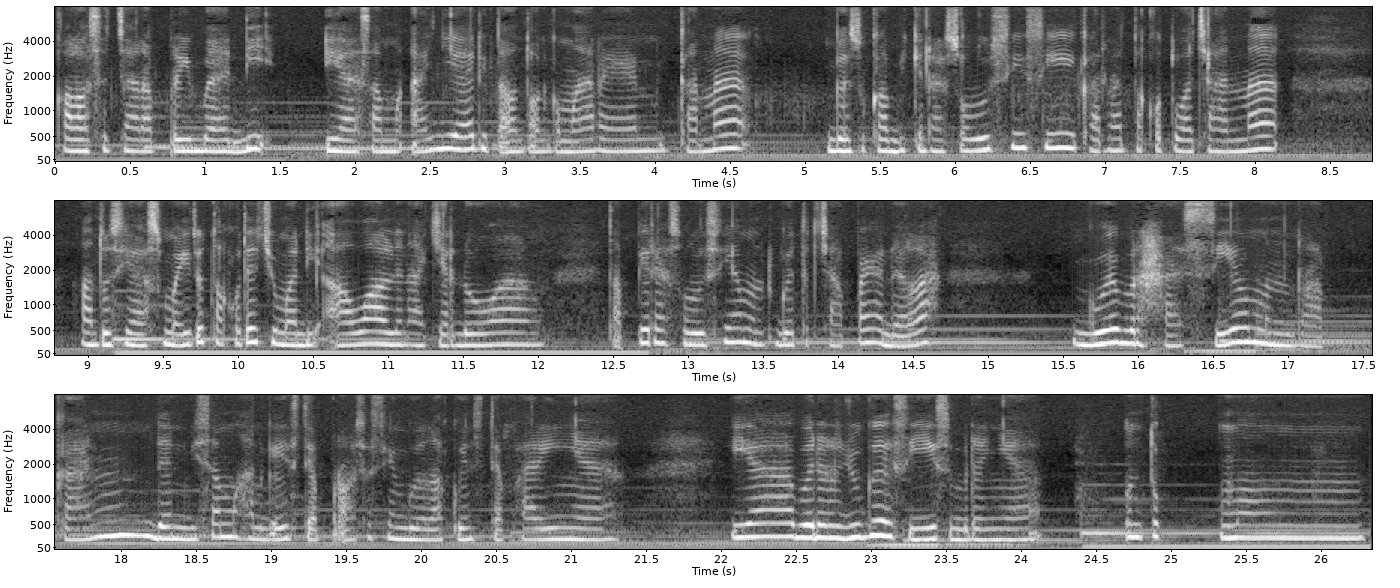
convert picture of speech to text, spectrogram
kalau secara pribadi ya sama aja di tahun-tahun kemarin. Karena gak suka bikin resolusi sih karena takut wacana antusiasme itu takutnya cuma di awal dan akhir doang. Tapi resolusi yang menurut gue tercapai adalah gue berhasil menerapkan dan bisa menghargai setiap proses yang gue lakuin setiap harinya. Ya benar juga sih sebenarnya. Untuk membuat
